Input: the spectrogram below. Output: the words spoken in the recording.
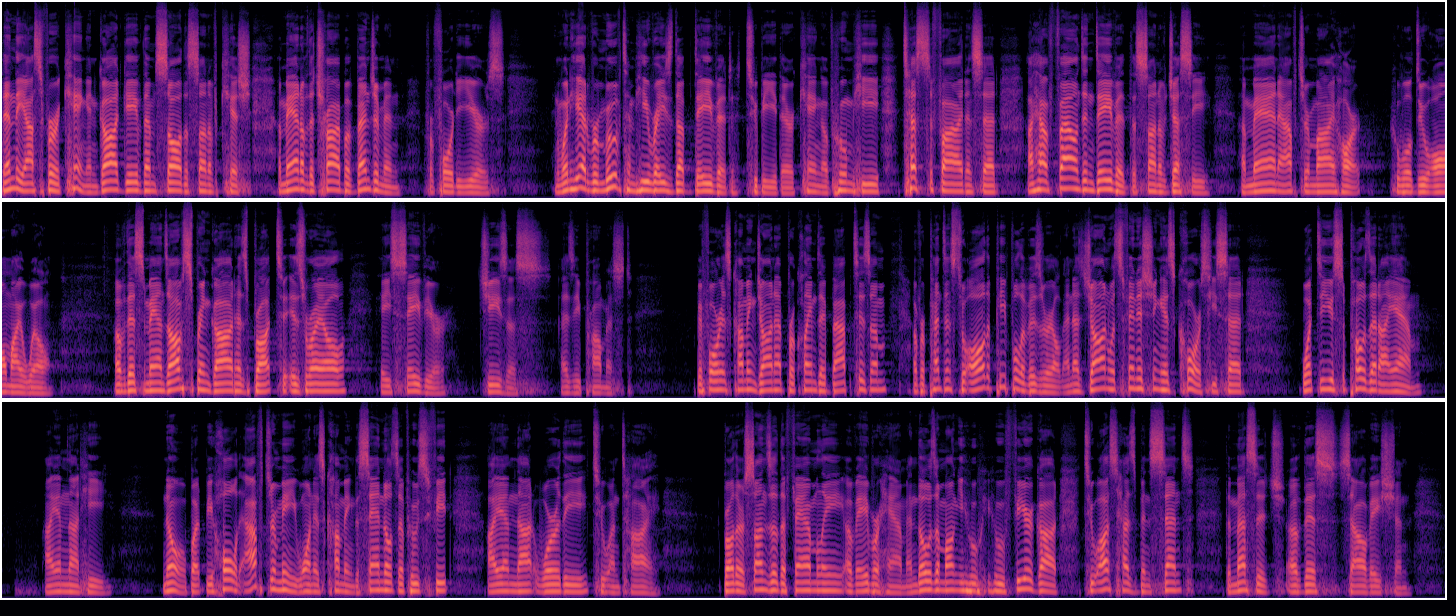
Then they asked for a king, and God gave them Saul the son of Kish, a man of the tribe of Benjamin, for 40 years. And when he had removed him, he raised up David to be their king, of whom he testified and said, I have found in David, the son of Jesse, a man after my heart, who will do all my will. Of this man's offspring, God has brought to Israel a Savior, Jesus, as he promised. Before his coming, John had proclaimed a baptism of repentance to all the people of Israel. And as John was finishing his course, he said, What do you suppose that I am? I am not he. No, but behold, after me one is coming, the sandals of whose feet I am not worthy to untie. Brothers, sons of the family of Abraham, and those among you who, who fear God, to us has been sent the message of this salvation.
